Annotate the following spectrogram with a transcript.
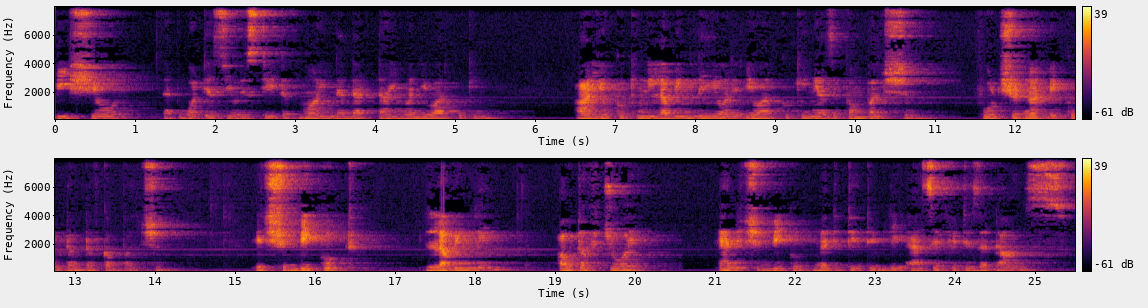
Be sure that what is your state of mind at that time when you are cooking. Are you cooking lovingly or you are cooking as a compulsion? Food should not be cooked out of compulsion. It should be cooked lovingly out of joy and it should be cooked meditatively as if it is a dance.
